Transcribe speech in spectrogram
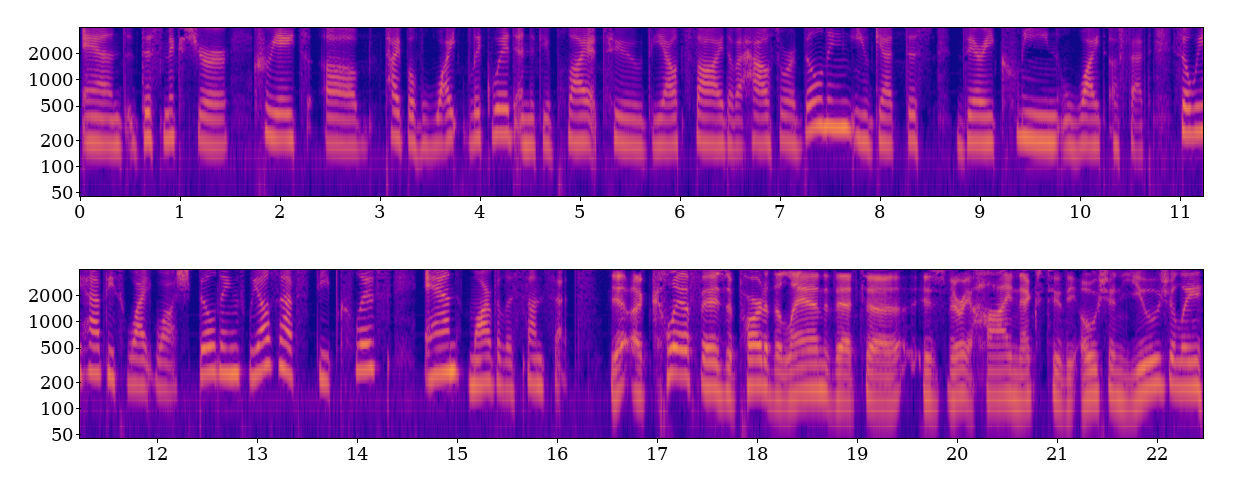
And this mixture creates a type of white liquid. And if you apply it to the outside of a house or a building, you get this very clean clean white effect. So we have these whitewashed buildings. We also have steep cliffs and marvelous sunsets. Yeah, a cliff is a part of the land that uh, is very high next to the ocean, usually.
